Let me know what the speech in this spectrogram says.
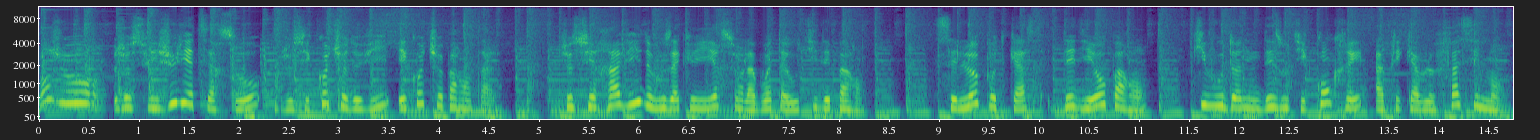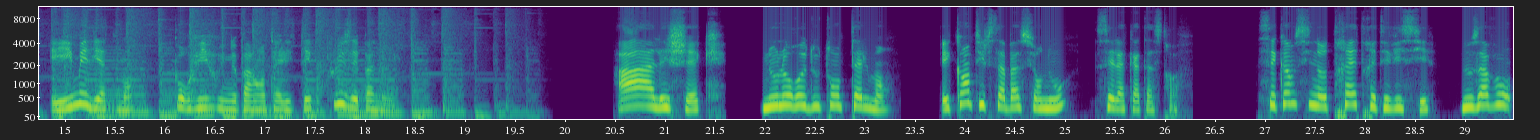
Bonjour, je suis Juliette Cerceau, je suis coach de vie et coach parental. Je suis ravie de vous accueillir sur la boîte à outils des parents. C'est le podcast dédié aux parents qui vous donne des outils concrets applicables facilement et immédiatement pour vivre une parentalité plus épanouie. Ah, l'échec. Nous le redoutons tellement. Et quand il s'abat sur nous, c'est la catastrophe. C'est comme si notre être était vicié. Nous avons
